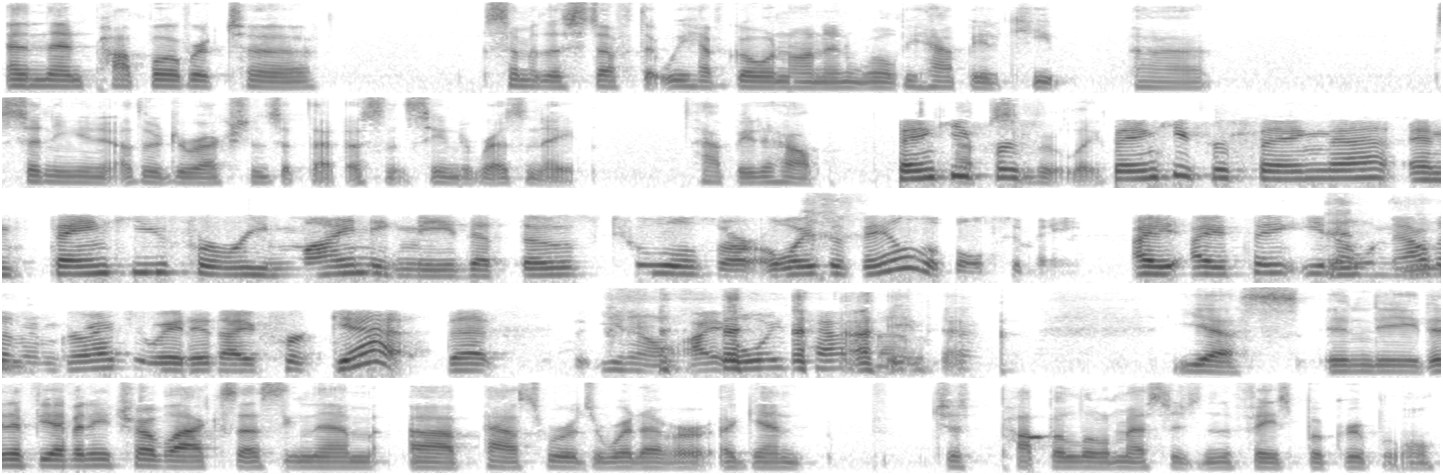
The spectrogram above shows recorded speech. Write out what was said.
and then pop over to some of the stuff that we have going on and we'll be happy to keep uh, sending you in other directions if that doesn't seem to resonate happy to help Thank you Absolutely. for thank you for saying that, and thank you for reminding me that those tools are always available to me. I, I think you know now that I'm graduated, I forget that you know I always have them. Yes, indeed. And if you have any trouble accessing them, uh, passwords or whatever, again, just pop a little message in the Facebook group and we'll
